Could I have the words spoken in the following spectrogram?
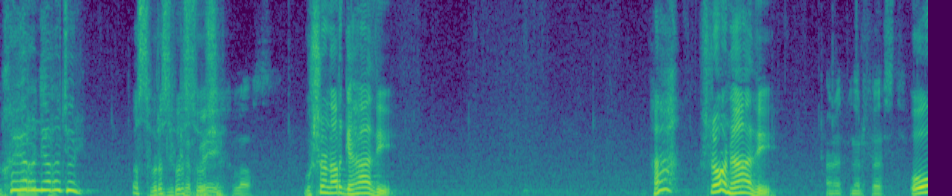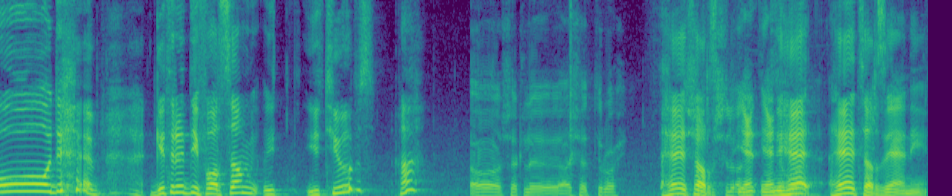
خيرا يا رجل. اصبر اصبر اصبر. خلاص. وشلون أرقى هذه؟ ها؟ شلون هذه؟ أنا تنرفزت أوه damn get ready for some YouTubes ها؟ أوه شكله عشان تروح haters يعني يعني. هي haters يعني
